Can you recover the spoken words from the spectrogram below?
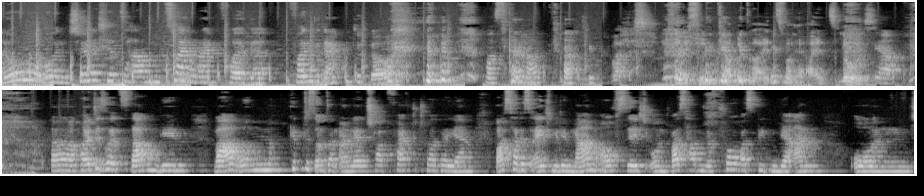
Hallo und schön euch hier zu haben zu einer neuen Folge von Gedanken to Go. Marcel hat gerade gequatscht. Das war die Filmklappe 3, 2, 1, los. Ja. Äh, heute soll es darum gehen, warum gibt es unseren Online-Shop 5 to 12 AM? Was hat es eigentlich mit dem Namen auf sich und was haben wir vor, was bieten wir an? Und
